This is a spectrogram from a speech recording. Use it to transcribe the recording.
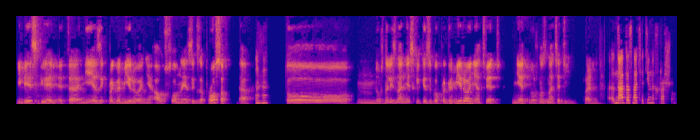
или SQL это не язык программирования, а условно язык запросов, да, угу. то нужно ли знать несколько языков программирования? Ответ нет, нужно знать один, правильно? Надо знать один и хорошо.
